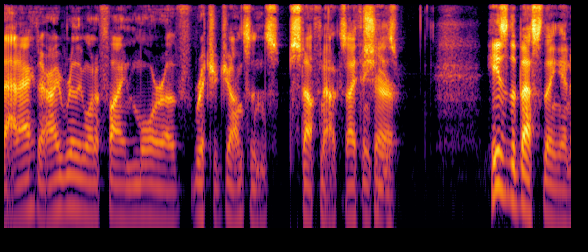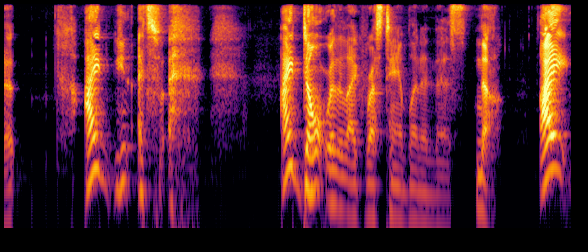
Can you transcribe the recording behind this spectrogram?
that actor. I really want to find more of Richard Johnson's stuff now because I think Sure. he's he's the best thing in it. I you know, it's I don't really like Russ Tamblyn in this. No, I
